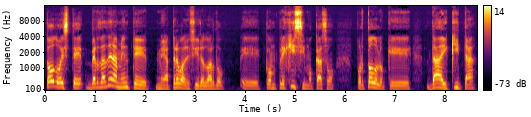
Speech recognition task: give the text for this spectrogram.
todo este verdaderamente, me atrevo a decir, Eduardo, eh, complejísimo caso por todo lo que da y quita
